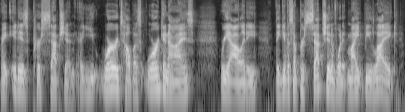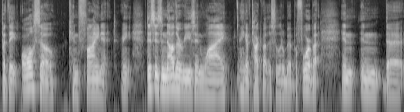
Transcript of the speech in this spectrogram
right? It is perception. Uh, words help us organize reality, they give us a perception of what it might be like, but they also confine it, right? This is another reason why I think I've talked about this a little bit before, but in in the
